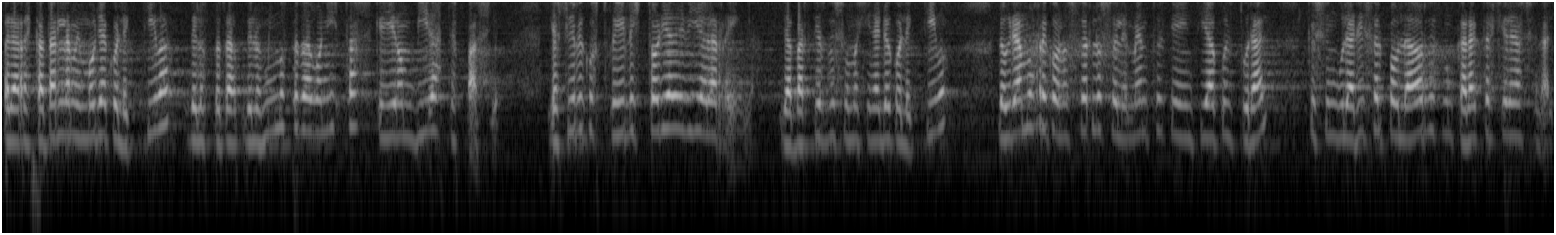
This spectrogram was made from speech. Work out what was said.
para rescatar la memoria colectiva de los mismos protagonistas que dieron vida a este espacio y así reconstruir la historia de Villa la Reina. Y a partir de su imaginario colectivo, logramos reconocer los elementos de identidad cultural que singulariza al poblador desde un carácter generacional.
